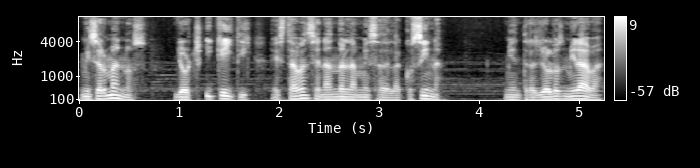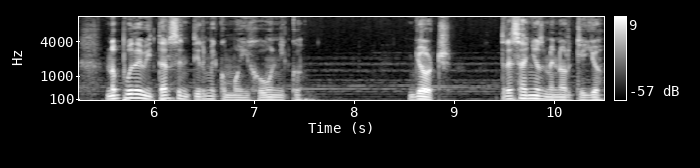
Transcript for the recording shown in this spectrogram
Mis hermanos, George y Katie, estaban cenando en la mesa de la cocina. Mientras yo los miraba, no pude evitar sentirme como hijo único. George, tres años menor que yo,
